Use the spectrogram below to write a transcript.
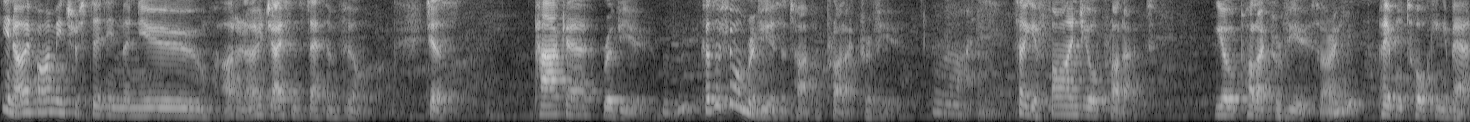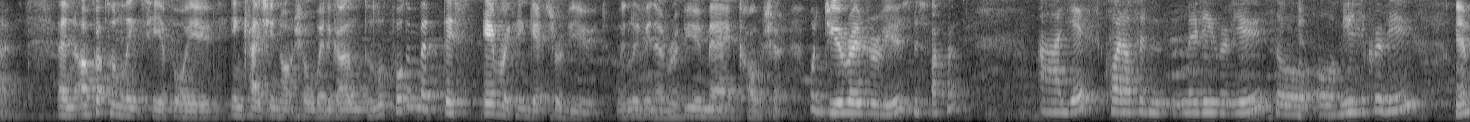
You know, if I'm interested in the new, I don't know, Jason Statham film, just Parker review. Because a film review is a type of product review. Right. So you find your product, your product review, sorry, people talking about it. And I've got some links here for you in case you're not sure where to go to look for them, but this everything gets reviewed. We live in a review mad culture. What do you read reviews, Miss Luckman? Uh, yes, quite often movie reviews or, or music reviews. Yeah.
